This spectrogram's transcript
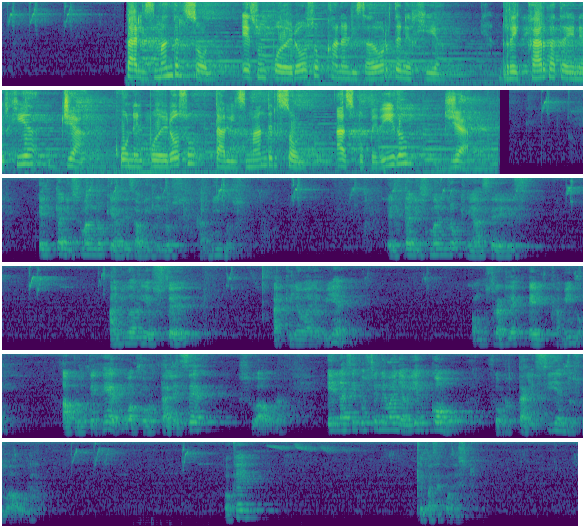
Talismán del Sol es un poderoso canalizador de energía. Recárgate de energía ya con el poderoso Talismán del Sol. Haz tu pedido ya. El talismán lo que hace es abrirle los caminos. El talismán lo que hace es ayudarle a usted a que le vaya bien, a mostrarle el camino a proteger o a fortalecer su aura. Él hace que usted le vaya bien, ¿cómo? Fortaleciendo su aura. ¿Ok? ¿Qué pasa con esto?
